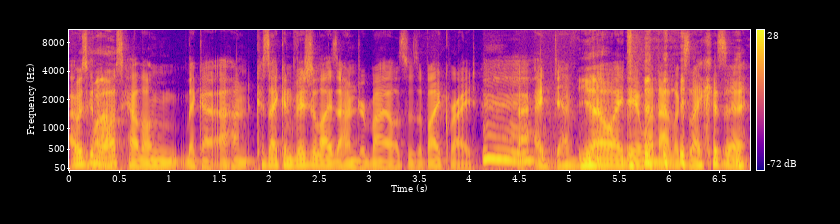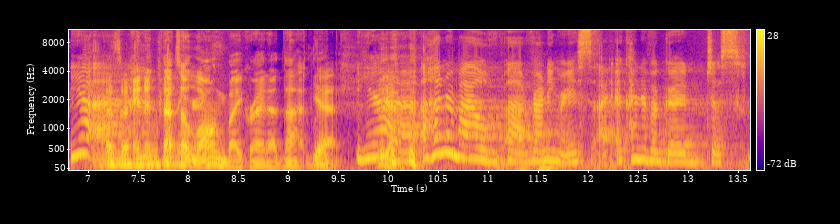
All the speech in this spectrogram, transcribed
I was going to Wow. ask how long, like a, a hundred, because I can visualize a hundred miles as a bike ride. I, I have Yeah. no idea what that looks like as a Yeah. As a and it, that's a race. long bike ride at that. like- Yeah. Yeah, a hundred mile uh, running race. I, a kind of a good just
